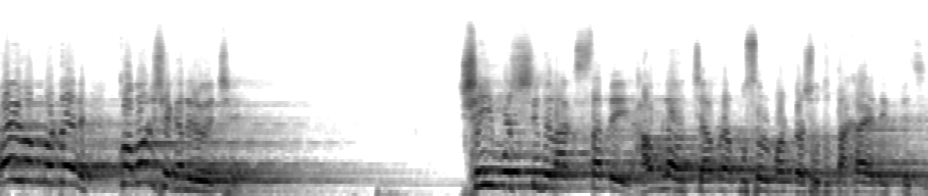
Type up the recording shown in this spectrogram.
পয়গম্বরদের কবর সেখানে রয়েছে। সেই মসজিদুল আকসাতে হামলা হচ্ছে, আমরা মুসলমানরা শুধু তাকায় দেখতেছি।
